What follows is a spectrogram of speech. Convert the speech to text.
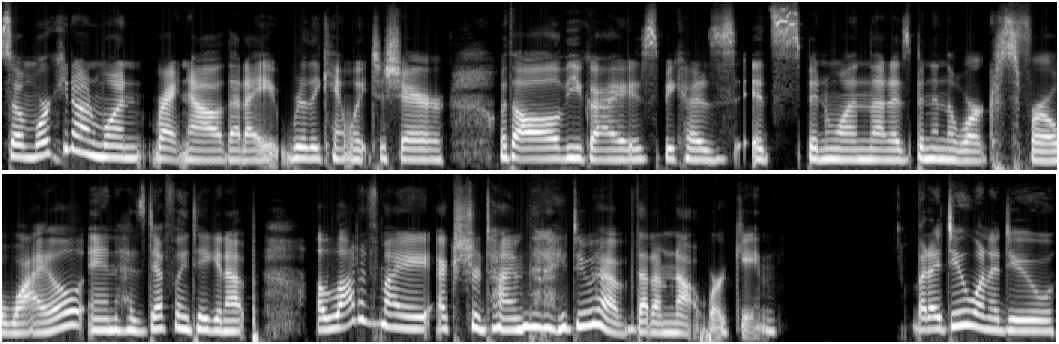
so I'm working on one right now that I really can't wait to share with all of you guys because it's been one that has been in the works for a while and has definitely taken up a lot of my extra time that I do have that I'm not working. But I do want to do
